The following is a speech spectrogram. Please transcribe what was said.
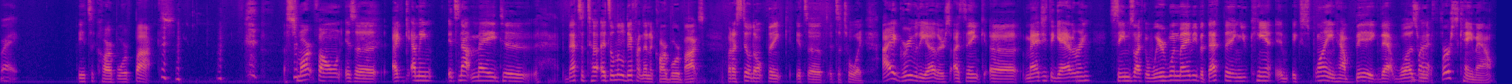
right. It's a cardboard box. a smartphone is a I, I mean, it's not made to that's a t- it's a little different than a cardboard box, but I still don't think it's a it's a toy. I agree with the others. I think uh, Magic the Gathering seems like a weird one maybe, but that thing you can't explain how big that was when it first came out,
